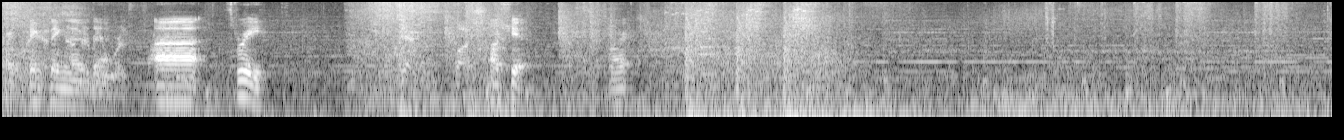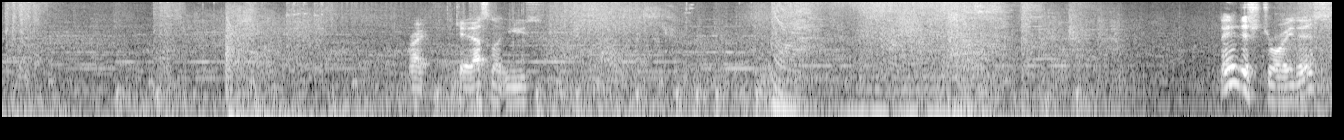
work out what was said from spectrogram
Right, big thing over there. Uh, three. Oh shit. That's not use. They destroy this.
